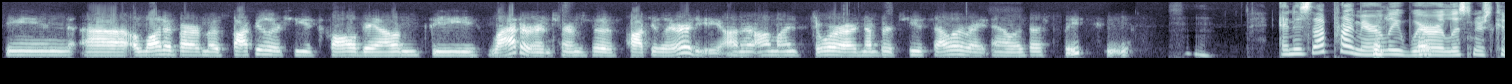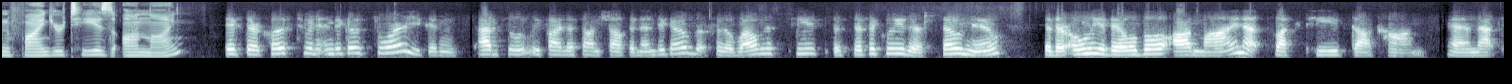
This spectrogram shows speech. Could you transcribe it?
seen uh, a lot of our most popular teas fall down the ladder in terms of popularity on our online store. Our number two seller right now is our sleep tea. And is that primarily where our listeners can find your tea is online? If they're close to an Indigo store, you can absolutely find us on shelf at Indigo. But for the wellness teas specifically, they're so new that they're only available online at pluckteas.com. And that's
